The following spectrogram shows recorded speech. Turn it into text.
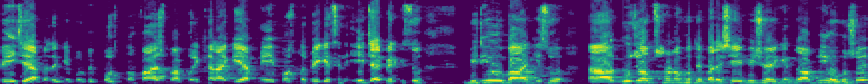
পেজে আপনাদেরকে বলবে প্রশ্ন ফাঁস বা পরীক্ষার আগে আপনি এই প্রশ্ন পেয়ে গেছেন। এই টাইপের কিছু ভিডিও বা কিছু গুজব ছড়ানো হতে পারে। সেই বিষয়ে কিন্তু আপনি অবশ্যই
